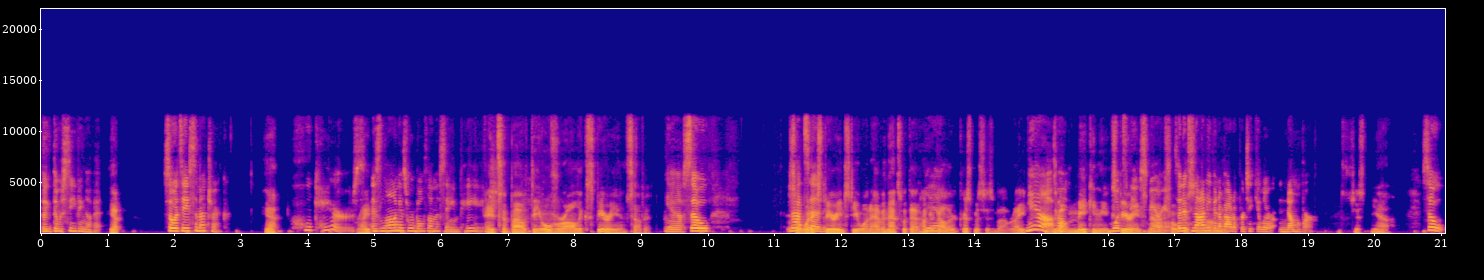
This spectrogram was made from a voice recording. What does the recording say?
the, the receiving of it. Yep. So it's asymmetric. Yeah. Who cares? Right. As long as we're both on the same page. It's about the overall experience of it. yeah. So so what said, experience do you want to have? And that's what that hundred Yeah. Christmas is about, right? yeah, It's about about making the what's the experience, not and it's not even uh, about a particular number. It's just yeah. So,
